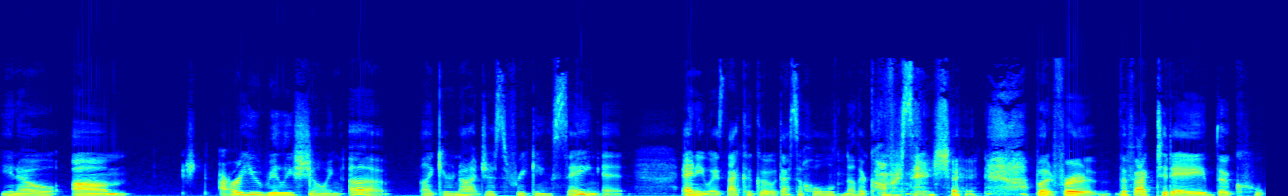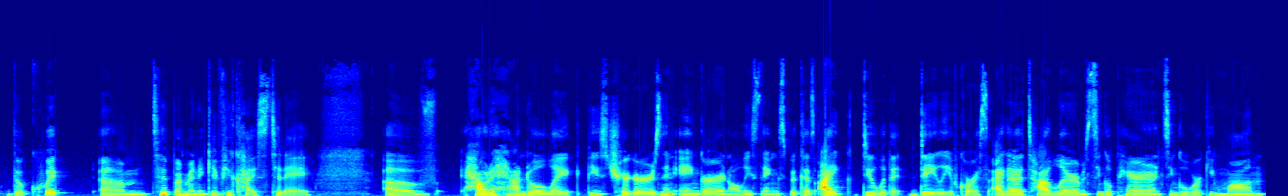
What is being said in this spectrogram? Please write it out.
you know, um, are you really showing up? Like you're not just freaking saying it. Anyways, that could go. That's a whole nother conversation. but for the fact today, the the quick um, tip I'm going to give you guys today of how to handle like these triggers and anger and all these things because I deal with it daily, of course. I got a toddler, I'm a single parent, single working mom.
